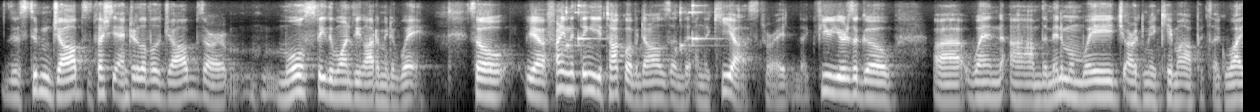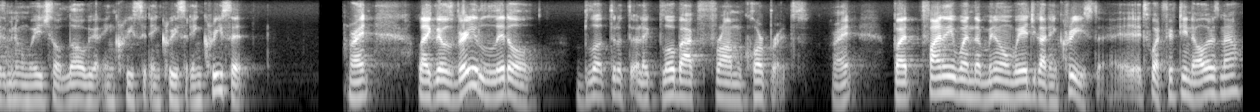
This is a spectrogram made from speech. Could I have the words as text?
the student jobs, especially entry level jobs, are mostly the ones being automated away. So yeah, funny thing you talk about McDonald's and the, and the kiosk, right? Like a few years ago, uh, when um, the minimum wage argument came up, it's like why is minimum wage so low? We got to increase it, increase it, increase it, right? Like there was very little blow, like blowback from corporates, right? But finally, when the minimum wage got increased, it's what $15 now?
